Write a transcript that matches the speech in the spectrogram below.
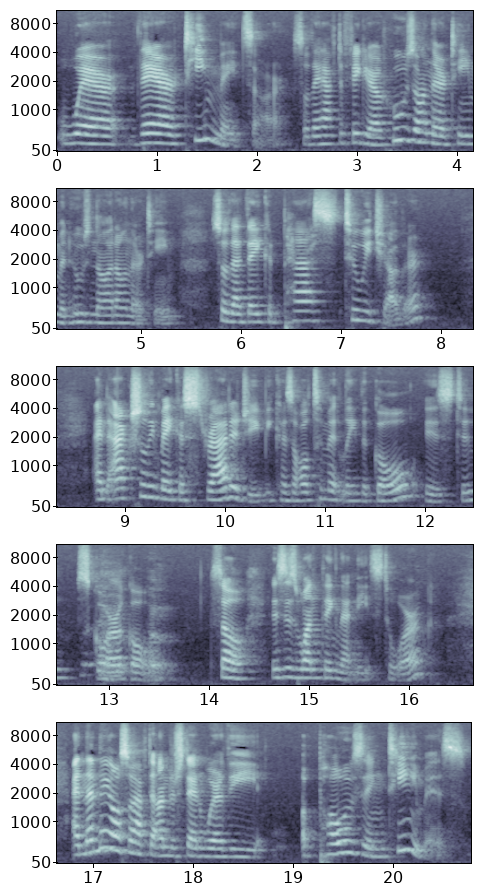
where their teammates are. So they have to figure out who's on their team and who's not on their team so that they could pass to each other and actually make a strategy because ultimately the goal is to score a goal. So this is one thing that needs to work. And then they also have to understand where the opposing team is.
